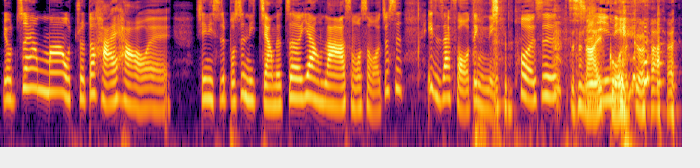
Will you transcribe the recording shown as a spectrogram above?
有这样吗？我觉得还好诶，心理师不是你讲的这样啦，什么什么，就是一直在否定你，或者是这是哪一国的个案？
